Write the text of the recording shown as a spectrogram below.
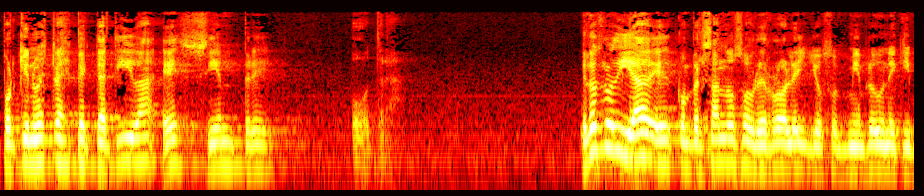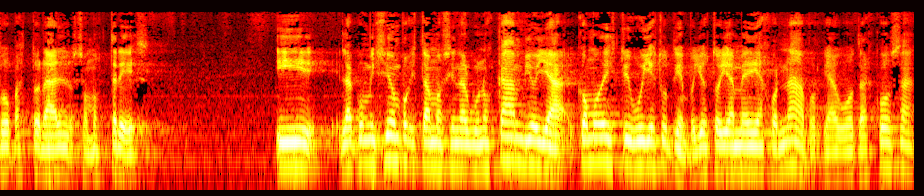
porque nuestra expectativa es siempre otra. El otro día, eh, conversando sobre roles, yo soy miembro de un equipo pastoral, somos tres, y la comisión, porque estamos haciendo algunos cambios, ya, ¿cómo distribuyes tu tiempo? Yo estoy a media jornada porque hago otras cosas,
